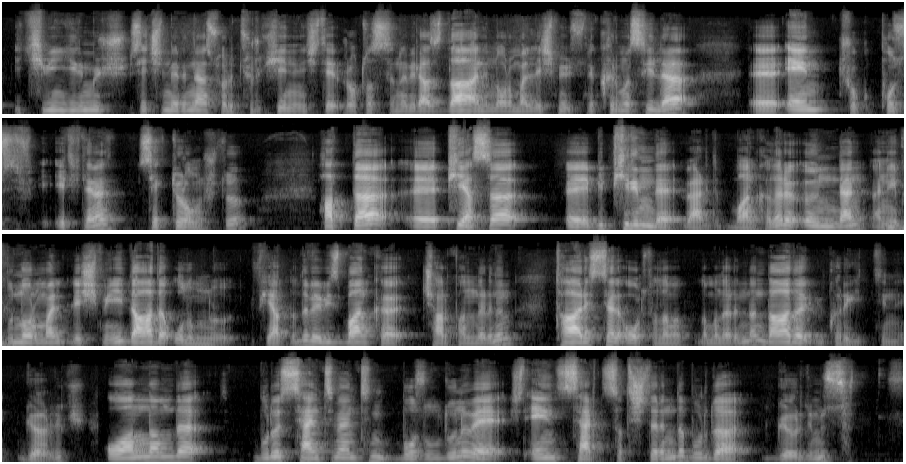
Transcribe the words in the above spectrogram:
e, 2023 seçimlerinden sonra Türkiye'nin işte rotasını biraz daha hani normalleşme üstünde kırmasıyla e, en çok pozitif etkilenen sektör olmuştu. Hatta e, piyasa e, bir prim de verdi bankalara. Önden hani bu normalleşmeyi daha da olumlu fiyatladı ve biz banka çarpanlarının tarihsel ortalamalarından daha da yukarı gittiğini gördük. O anlamda burada sentimentin bozulduğunu ve işte en sert satışlarında burada gördüğümüz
